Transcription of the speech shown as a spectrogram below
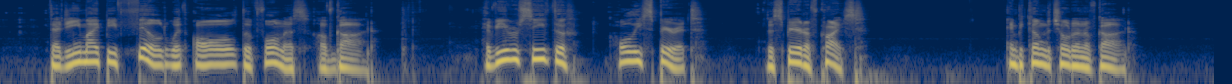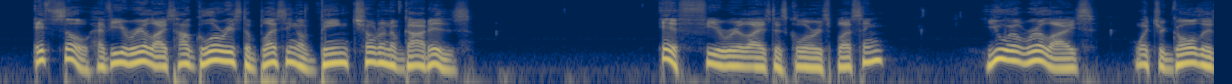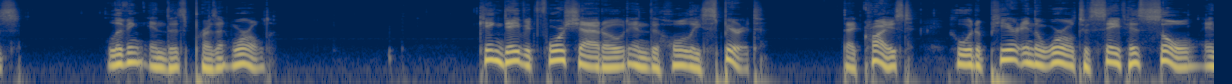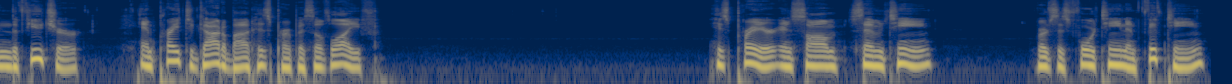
that ye might be filled with all the fullness of God. Have you received the Holy Spirit, the Spirit of Christ? And become the children of God? If so, have you realized how glorious the blessing of being children of God is? If you realize this glorious blessing, you will realize what your goal is living in this present world. King David foreshadowed in the Holy Spirit that Christ, who would appear in the world to save his soul in the future, and pray to God about his purpose of life. His prayer in Psalm 17, verses 14 and 15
